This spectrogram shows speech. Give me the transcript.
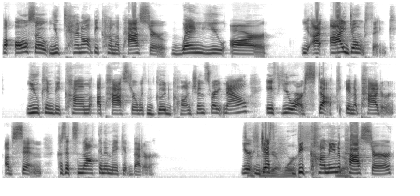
But also, you cannot become a pastor when you are, I, I don't think you can become a pastor with good conscience right now if you are stuck in a pattern of sin, because it's not going to make it better. You're just becoming yeah. a pastor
